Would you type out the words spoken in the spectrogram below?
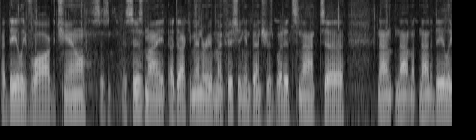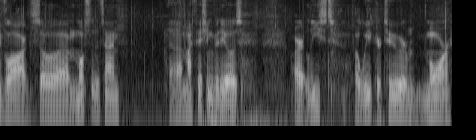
a daily vlog channel. This is this is my a documentary of my fishing adventures, but it's not uh, not not not a daily vlog. So uh, most of the time, uh, my fishing videos are at least a week or two or more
